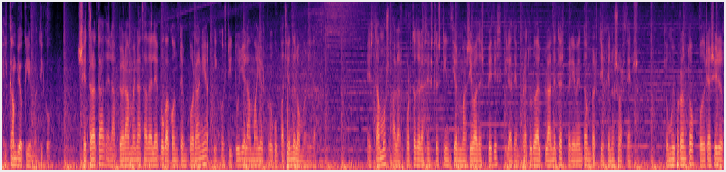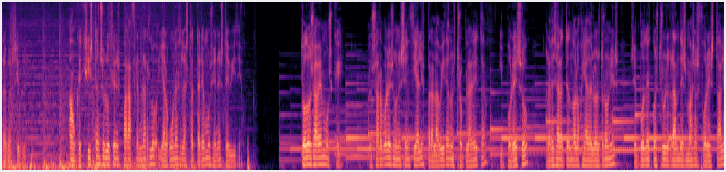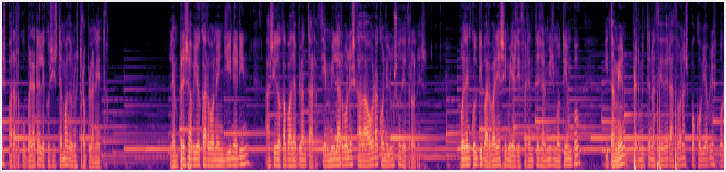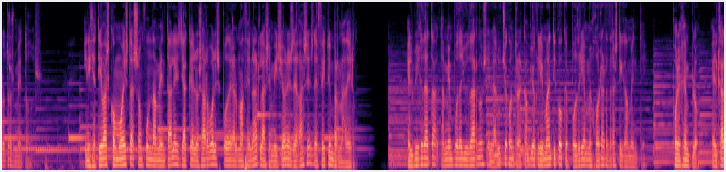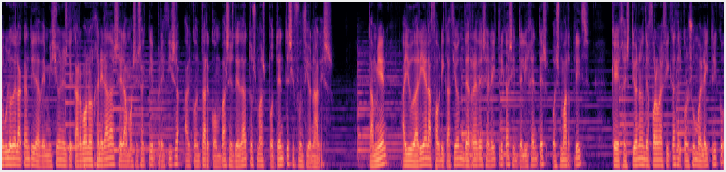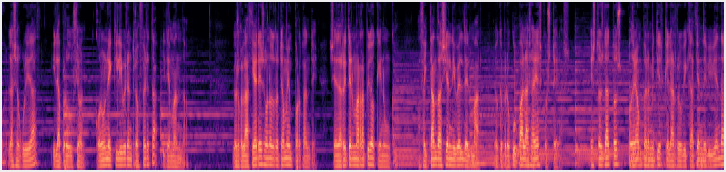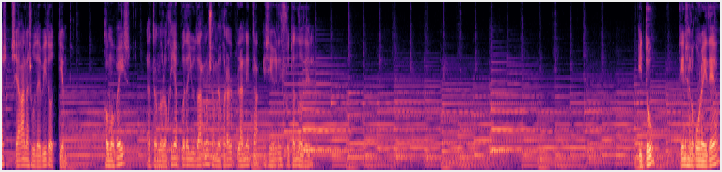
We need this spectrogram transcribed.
El cambio climático. Se trata de la peor amenaza de la época contemporánea y constituye la mayor preocupación de la humanidad. Estamos a las puertas de la sexta extinción masiva de especies y la temperatura del planeta experimenta un vertiginoso ascenso, que muy pronto podría ser irreversible. Aunque existen soluciones para frenarlo y algunas las trataremos en este vídeo. Todos sabemos que los árboles son esenciales para la vida de nuestro planeta y por eso Gracias a la tecnología de los drones, se pueden construir grandes masas forestales para recuperar el ecosistema de nuestro planeta. La empresa Biocarbon Engineering ha sido capaz de plantar 100.000 árboles cada hora con el uso de drones. Pueden cultivar varias semillas diferentes al mismo tiempo y también permiten acceder a zonas poco viables por otros métodos. Iniciativas como estas son fundamentales ya que los árboles pueden almacenar las emisiones de gases de efecto invernadero. El Big Data también puede ayudarnos en la lucha contra el cambio climático que podría mejorar drásticamente. Por ejemplo, el cálculo de la cantidad de emisiones de carbono generadas será más exacta y precisa al contar con bases de datos más potentes y funcionales. También ayudaría en la fabricación de redes eléctricas inteligentes o smart grids que gestionan de forma eficaz el consumo eléctrico, la seguridad y la producción, con un equilibrio entre oferta y demanda. Los glaciares son otro tema importante, se derriten más rápido que nunca, afectando así el nivel del mar, lo que preocupa a las áreas costeras. Estos datos podrían permitir que la reubicación de viviendas se hagan a su debido tiempo. Como veis, la tecnología puede ayudarnos a mejorar el planeta y seguir disfrutando de él. ¿Y tú? ¿Tienes alguna idea?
